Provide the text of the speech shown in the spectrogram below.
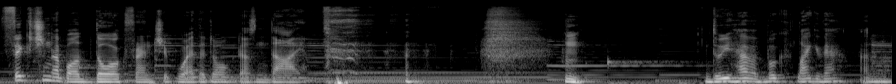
Fiction about dog friendship where the dog doesn't die. hmm. Do you have a book like that? I don't know.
